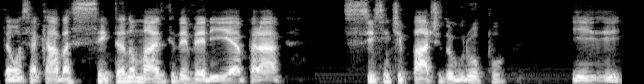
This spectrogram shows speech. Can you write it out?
Então você acaba aceitando mais do que deveria para se sentir parte do grupo e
